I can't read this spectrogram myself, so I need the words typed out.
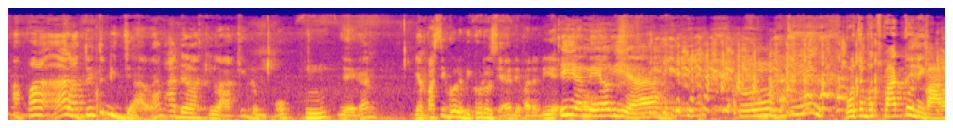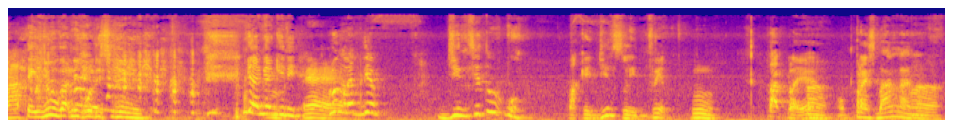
Apaan? Waktu itu di jalan ada laki-laki gemuk, ya kan? Ya pasti gue lebih kurus ya daripada dia. Iya Neil, iya. Gue tempat sepatu nih. Karate juga nih gue di sini nih. Enggak enggak gini. Iya, iya. Gue ngeliat dia jeansnya tuh, wah, pakai jeans slim fit, Hmm. Ketat lah ya, Ah. press banget. Ah.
